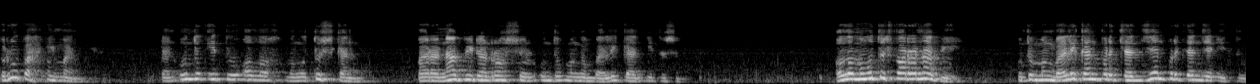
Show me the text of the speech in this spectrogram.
berubah iman. Dan untuk itu Allah mengutuskan para nabi dan rasul untuk mengembalikan itu semua. Allah mengutus para nabi untuk mengembalikan perjanjian-perjanjian itu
